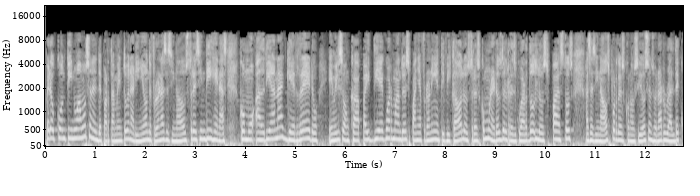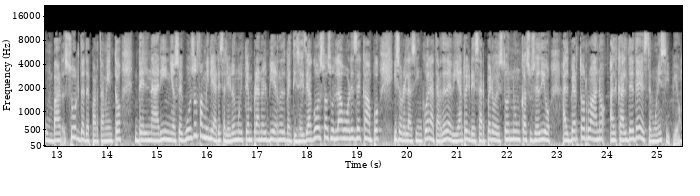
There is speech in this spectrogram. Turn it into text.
Pero continuamos en el departamento de Nariño, donde fueron asesinados tres indígenas, como Adriana Guerrero, Emilson Capa y Diego Armando España. Fueron identificados los tres comuneros del resguardo Los Pastos, asesinados por desconocidos en zona rural de Cumbar Sur del departamento del Nariño. Según sus familiares, salieron muy temprano el viernes 26 de agosto a sus labores de campo y sobre las 5 de la tarde debían regresar, pero esto nunca sucedió. Alberto Ruano, alcalde de este municipio.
